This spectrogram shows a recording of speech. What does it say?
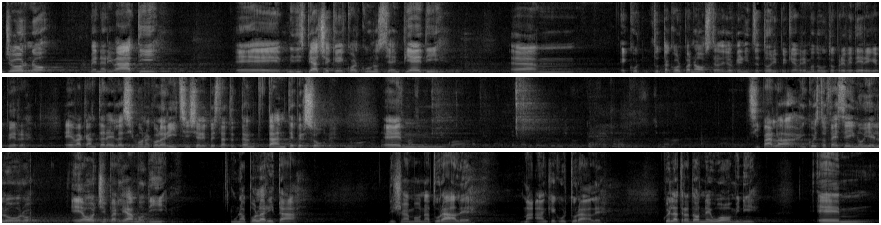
Buongiorno, ben arrivati. Eh, mi dispiace che qualcuno stia in piedi, ehm, è co- tutta colpa nostra degli organizzatori perché avremmo dovuto prevedere che per Eva Cantarella e Simona Colarizzi ci sarebbe state tant- tante persone. Ehm, si parla in questo festival di noi e loro e oggi parliamo di una polarità, diciamo, naturale, ma anche culturale, quella tra donne e uomini. E, ehm,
